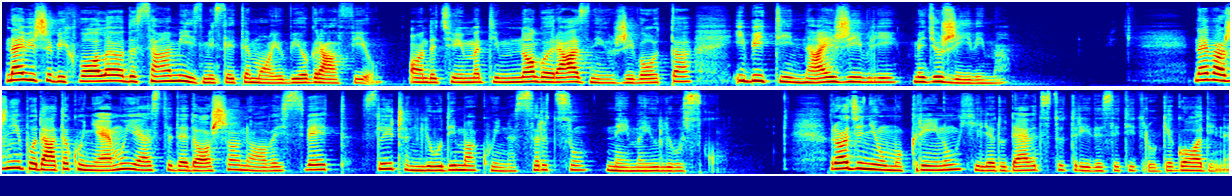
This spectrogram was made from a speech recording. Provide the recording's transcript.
najviše bih voleo da sami izmislite moju biografiju – onda ću imati mnogo raznih života i biti najživlji među živima. Najvažniji podatak o njemu jeste da je došao na ovaj svet sličan ljudima koji na srcu nemaju ljusku. Rođen je u Mokrinu 1932. godine,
